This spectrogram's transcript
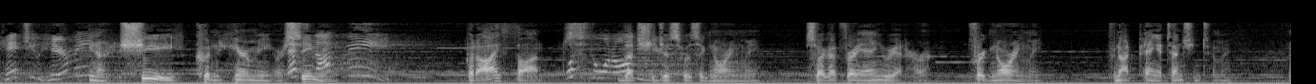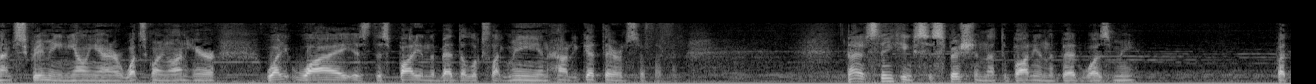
can't you hear me? You know, she couldn't hear me or That's see not me. But I thought What's going on that she here? just was ignoring me. So I got very angry at her for ignoring me, for not paying attention to me. And I'm screaming and yelling at her, "What's going on here? Why, why is this body in the bed that looks like me, and how to get there, and stuff like that." And I had a sneaking suspicion that the body in the bed was me. But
